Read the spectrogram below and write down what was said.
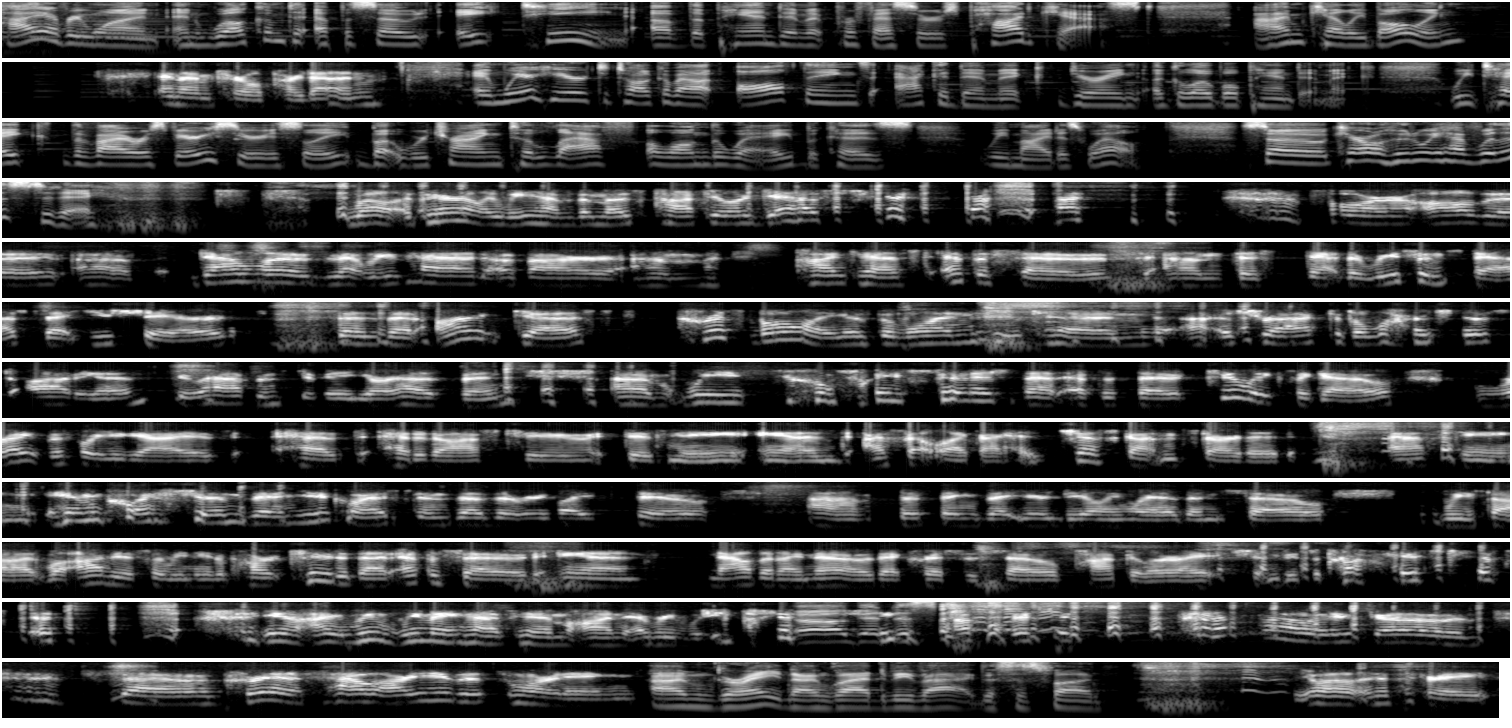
Hi, everyone, and welcome to episode 18 of the Pandemic Professors podcast. I'm Kelly Bowling. And I'm Carol Pardun. And we're here to talk about all things academic during a global pandemic. We take the virus very seriously, but we're trying to laugh along the way because we might as well. So, Carol, who do we have with us today? well, apparently, we have the most popular guest. for all the uh, downloads that we've had of our um, podcast episodes. Um, the, stat, the recent stats that you shared says that our guest, Chris Bowling, is the one who can uh, attract the largest audience, who happens to be your husband. Um, we we finished that episode two weeks ago right before you guys had headed off to Disney, and I felt like I had just gotten started asking him questions and you questions as it relates to um, the things that you're dealing with. And so we thought, well, obviously, we need a part two to that episode. And now that I know that Chris is so popular, I shouldn't be surprised. you know, I we we may have him on every week. Oh goodness, how it goes. So, Chris, how are you this morning? I'm great, and I'm glad to be back. This is fun. well, it's great.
